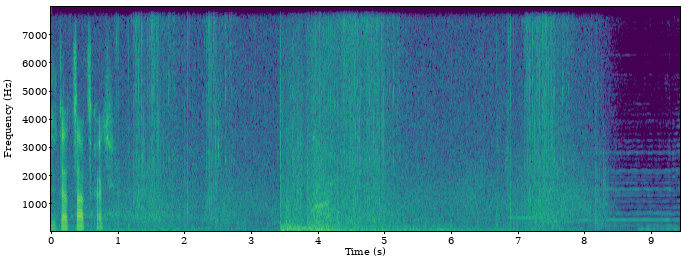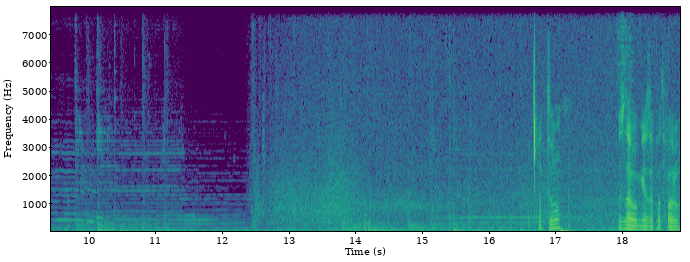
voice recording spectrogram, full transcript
Się tutaj cackać. A tu? Znowu gniazdo potworów.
